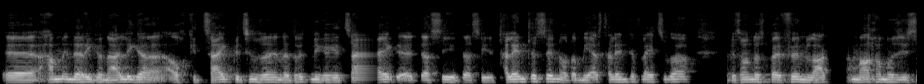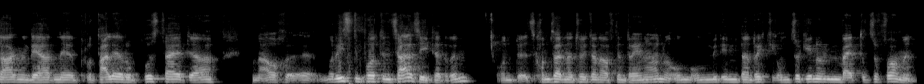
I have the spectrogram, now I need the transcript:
äh, haben in der Regionalliga auch gezeigt, beziehungsweise in der dritten Liga gezeigt, äh, dass, sie, dass sie Talente sind oder mehr als Talente vielleicht sogar. Besonders bei Finn Lackmacher muss ich sagen, der hat eine brutale Robustheit, ja, und auch äh, ein Riesenpotenzial sehe ich da drin. Und es kommt halt natürlich dann auf den Trainer an, um, um mit ihm dann richtig umzugehen und ihn weiter zu formen.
